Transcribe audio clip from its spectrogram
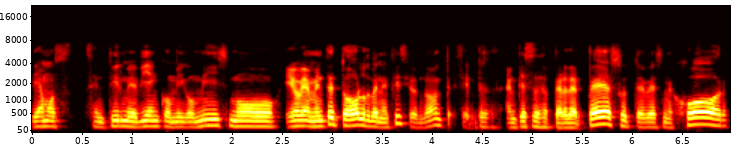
digamos, sentirme bien conmigo mismo y obviamente todos los beneficios, ¿no? Empiezas, a perder peso, te ves mejor,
